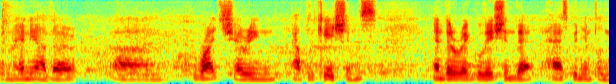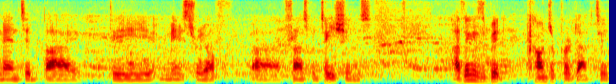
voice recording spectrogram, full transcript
and any other um, ride-sharing applications, and the regulation that has been implemented by the Ministry of uh, Transportations, I think it's a bit counterproductive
